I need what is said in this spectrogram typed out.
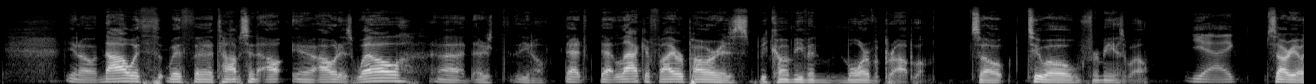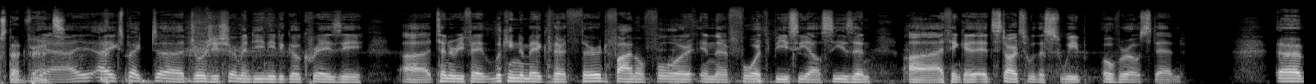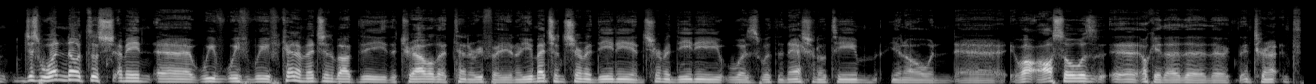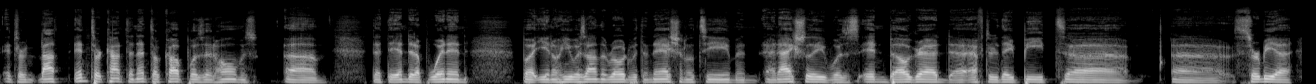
you know now with with uh, Thompson out you know, out as well, uh, there's you know that that lack of firepower has become even more of a problem. So 2-0 for me as well. Yeah, I, Sorry, Ostend fans. Yeah, I, I expect uh, Giorgi Shermadini to go crazy. Uh, Tenerife looking to make their third Final Four in their fourth BCL season. Uh, I think it, starts with a sweep over Ostend. Um, just one note. To sh- I mean, uh, we've we've we've kind of mentioned about the the travel at Tenerife. You know, you mentioned Shermadini, and Shermadini was with the national team. You know, and uh, well, also was uh, okay. The the the inter, inter, not intercontinental cup was at home. Um, that they ended up winning, but you know he was on the road with the national team, and and actually was in Belgrade uh, after they beat uh, uh, Serbia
